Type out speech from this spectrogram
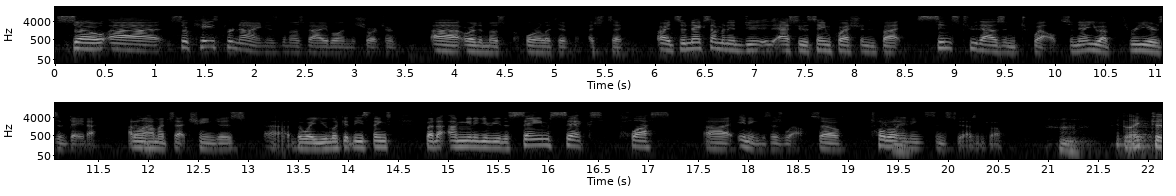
so uh, so Ks per nine is the most valuable in the short term uh, or the most correlative I should say all right, so next I'm going to do ask you the same question, but since 2012. So now you have three years of data. I don't know how much that changes uh, the way you look at these things, but I'm going to give you the same six plus uh, innings as well. So total Okay. innings since 2012. Huh. I'd like to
